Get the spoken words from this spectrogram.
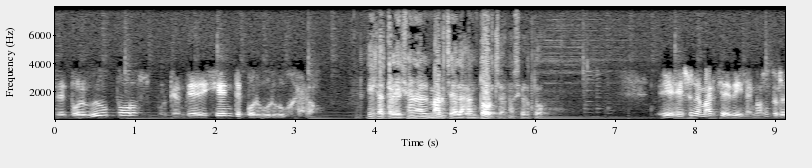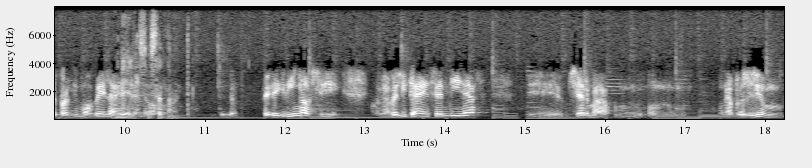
ser por grupos, por cantidad de gente, por burbuja, ¿no? Es la tradicional marcha de las antorchas, ¿no es cierto? Eh, es una marcha de velas, nosotros repartimos velas, velas exactamente. los peregrinos y con las velitas encendidas eh, se arma una procesión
